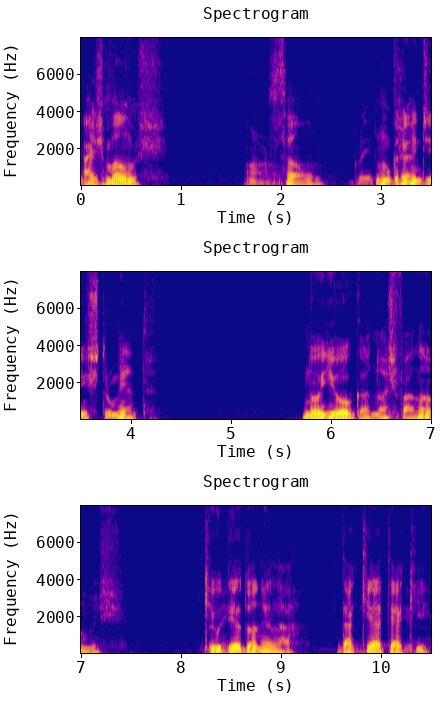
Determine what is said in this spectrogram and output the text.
as mãos são um grande instrumento. No yoga, nós falamos que o dedo anelar, daqui até aqui,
